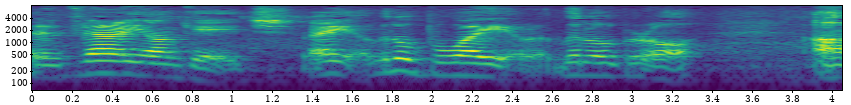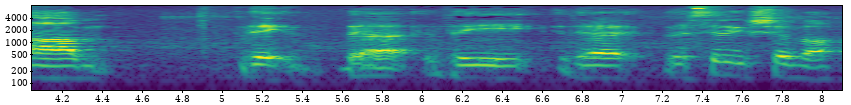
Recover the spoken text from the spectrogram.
at a very young age, right? A little boy or a little girl. Um, they, the, the, the, they're sitting shiva,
